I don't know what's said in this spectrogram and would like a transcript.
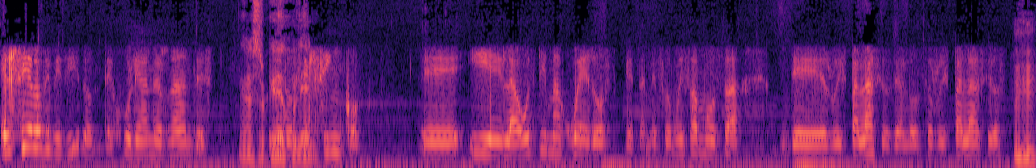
El cielo dividido, de Julián Hernández. De nuestro querido de Julián. 2005. Eh, y la última Güeros, que también fue muy famosa, de Ruiz Palacios, de Alonso Ruiz Palacios, Ujú.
